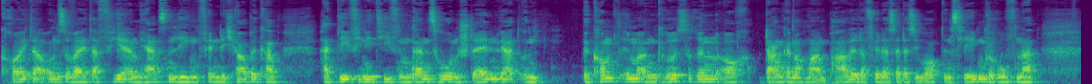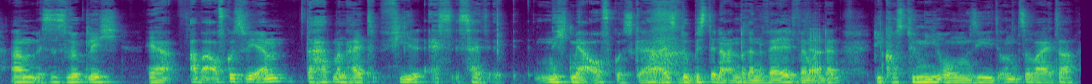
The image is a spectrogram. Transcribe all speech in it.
Kräuter und so weiter viel am Herzen liegen, finde ich, Herbal Cup hat definitiv einen ganz hohen Stellenwert und bekommt immer einen größeren. Auch danke nochmal an Pavel dafür, dass er das überhaupt ins Leben gerufen hat. Ähm, es ist wirklich ja, aber Aufguss WM, da hat man halt viel, es ist halt nicht mehr Aufguss, gell? Also du bist in einer anderen Welt, wenn man dann die Kostümierungen sieht und so weiter.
